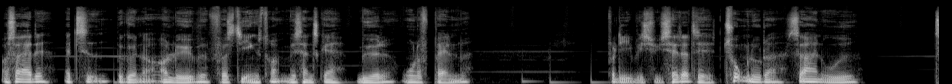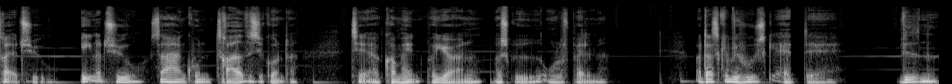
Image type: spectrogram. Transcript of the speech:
Og så er det, at tiden begynder at løbe for Stig Engstrøm, hvis han skal myrde Olof Palme. Fordi hvis vi sætter til to minutter, så er han ude 23. 21, så har han kun 30 sekunder til at komme hen på hjørnet og skyde Olof Palme. Og der skal vi huske, at øh, vidnet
